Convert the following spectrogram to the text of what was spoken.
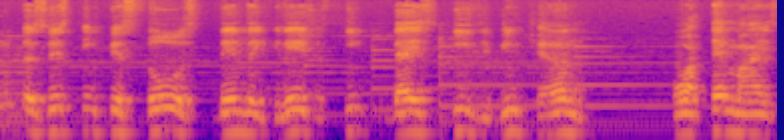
muitas vezes tem pessoas dentro da igreja, 5, 10, 15, 20 anos, ou até mais,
